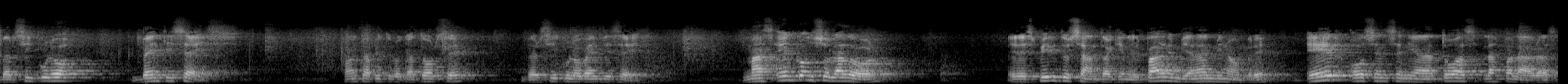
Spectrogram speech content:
versículo 26. Juan capítulo 14, versículo 26. Mas el consolador, el Espíritu Santo, a quien el Padre enviará en mi nombre, Él os enseñará todas las palabras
